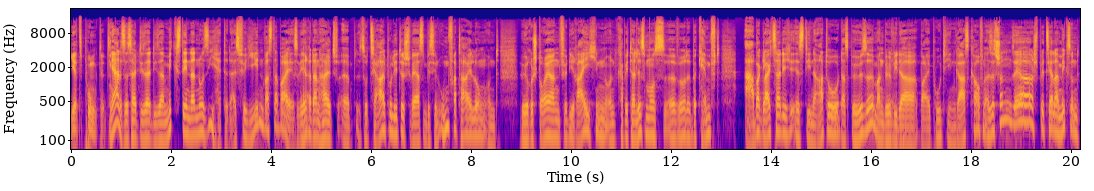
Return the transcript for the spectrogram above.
jetzt punktet. Ja, das ist halt dieser, dieser Mix, den dann nur sie hätte. Da ist für jeden was dabei. Es wäre dann halt äh, sozialpolitisch, wäre es ein bisschen Umverteilung und höhere Steuern für die Reichen und Kapitalismus äh, würde bekämpft. Aber gleichzeitig ist die NATO das Böse. Man will wieder bei Putin Gas kaufen. Also es ist schon ein sehr spezieller Mix und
